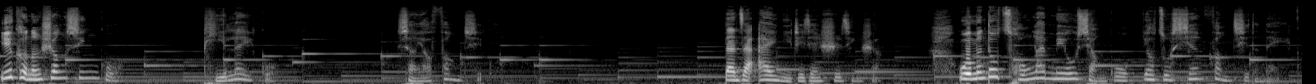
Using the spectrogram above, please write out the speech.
也可能伤心过，疲累过，想要放弃过，但在爱你这件事情上，我们都从来没有想过要做先放弃的那一个。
